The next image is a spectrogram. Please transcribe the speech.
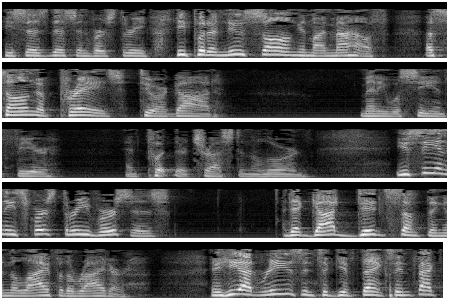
he says this in verse 3 He put a new song in my mouth, a song of praise to our God. Many will see and fear and put their trust in the Lord. You see in these first three verses that God did something in the life of the writer. He had reason to give thanks. In fact,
